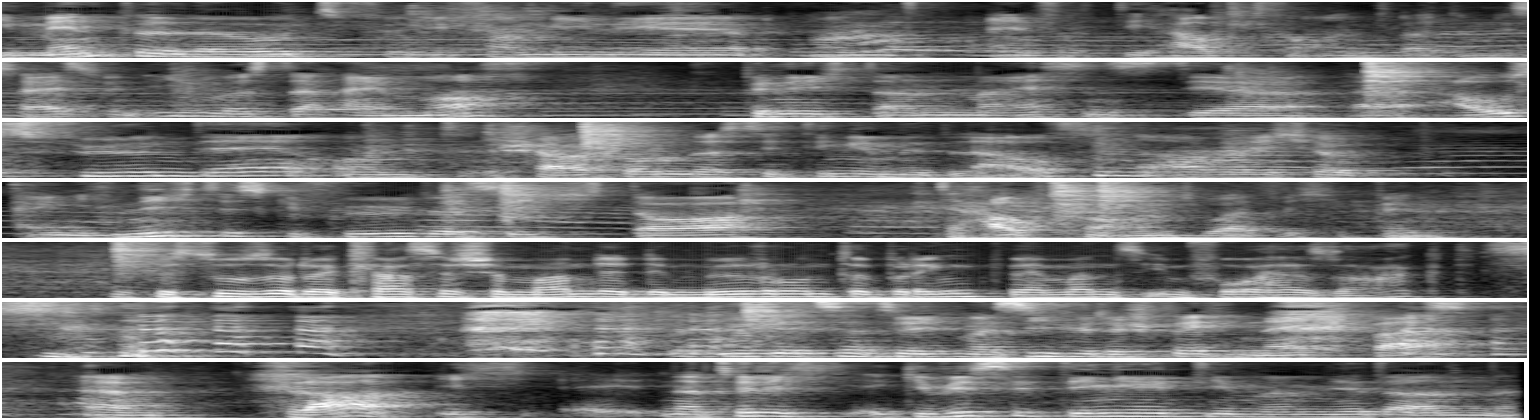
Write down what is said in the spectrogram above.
Die, Mental Load für die Familie und einfach die Hauptverantwortung. Das heißt, wenn ich was daheim mache, bin ich dann meistens der äh, Ausführende und schaue schon, dass die Dinge mitlaufen, aber ich habe eigentlich nicht das Gefühl, dass ich da der Hauptverantwortliche bin. Bist du so der klassische Mann, der den Müll runterbringt, wenn man es ihm vorher sagt? Ich muss jetzt natürlich massiv widersprechen. Nein, Spaß. Ähm, klar, ich, äh, natürlich gewisse Dinge, die man mir dann, äh,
